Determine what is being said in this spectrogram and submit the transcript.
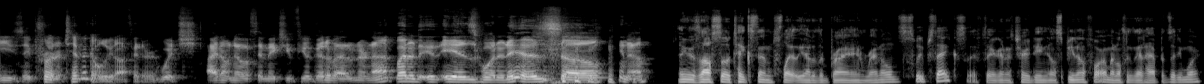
he's a prototypical leadoff hitter, which I don't know if that makes you feel good about it or not. But it, it is what it is. So you know, I think this also takes them slightly out of the Bryan Reynolds sweepstakes. If they're going to trade Daniel Espino for him, I don't think that happens anymore.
